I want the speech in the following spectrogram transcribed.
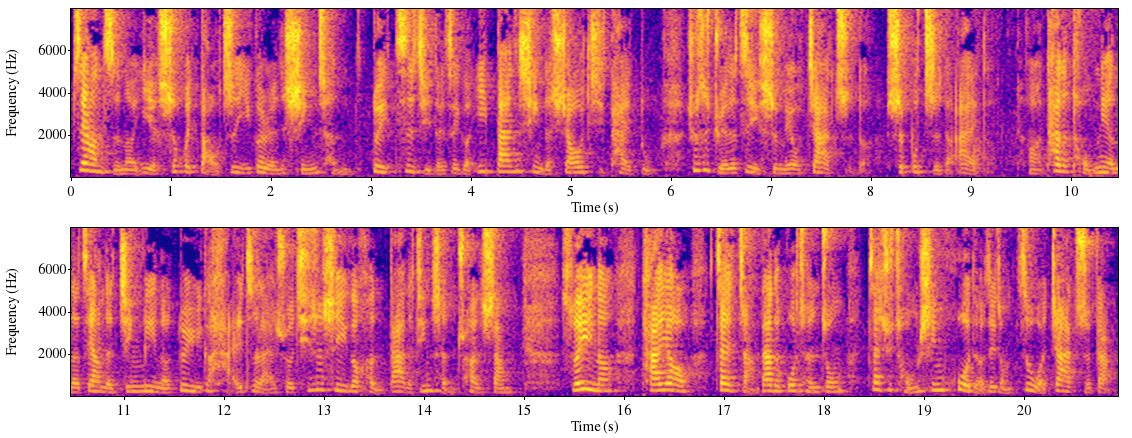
这样子呢，也是会导致一个人形成对自己的这个一般性的消极态度，就是觉得自己是没有价值的，是不值得爱的。啊，他的童年的这样的经历呢，对于一个孩子来说，其实是一个很大的精神创伤。所以呢，他要在长大的过程中，再去重新获得这种自我价值感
